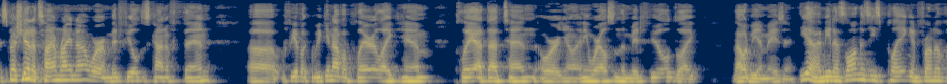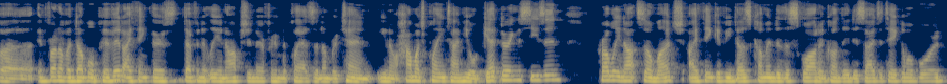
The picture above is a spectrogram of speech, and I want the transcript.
especially at a time right now where our midfield is kind of thin. Uh, if we have a, we can have a player like him play at that ten or you know anywhere else in the midfield, like that would be amazing. Yeah, I mean, as long as he's playing in front of a in front of a double pivot, I think there's definitely an option there for him to play as a number ten. You know, how much playing time he will get during the season, probably not so much. I think if he does come into the squad and Conte decides to take him aboard,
